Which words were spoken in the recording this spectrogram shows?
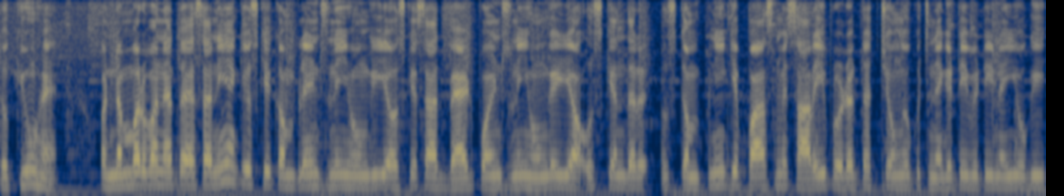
तो क्यों है? और नंबर वन है तो ऐसा नहीं है कि उसकी कंप्लेंट्स नहीं होंगी या उसके साथ बैड पॉइंट्स नहीं होंगे या उसके अंदर, उस कंपनी के पास में सारे ही प्रोडक्ट अच्छे होंगे, कुछ नेगेटिविटी नहीं होगी,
